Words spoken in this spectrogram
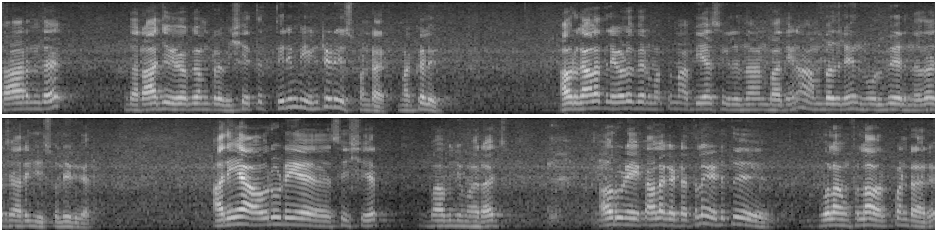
சார்ந்த இந்த ராஜயோகம்ன்ற விஷயத்தை திரும்பி இன்ட்ரடியூஸ் பண்ணுறார் மக்களுக்கு. அவர் காலத்தில் எவ்வளோ பேர் மொத்தமாக அபியாசிகள் இருந்தாங்கன்னு பார்த்தீங்கன்னா ஐம்பதுலேருந்து நூறு பேர் இருந்ததாக சாரிஜி சொல்லியிருக்கார். அதையே அவருடைய சிஷ்யர் பாபுஜி மகாராஜ் அவருடைய காலகட்டத்தில் எடுத்து உலகம் ஃபுல்லாக ஒர்க் பண்ணுறாரு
